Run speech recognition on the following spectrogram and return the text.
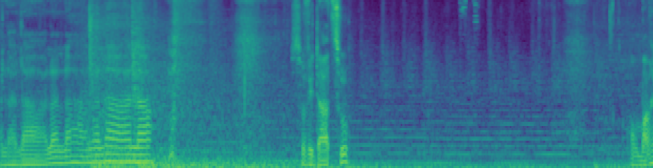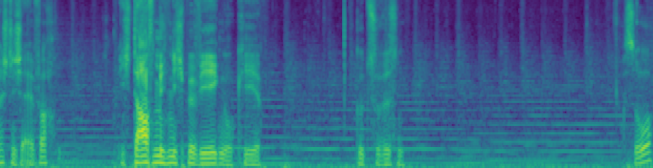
Schalalalalala. So wie dazu. Warum mache ich nicht einfach? Ich darf mich nicht bewegen, okay. Gut zu wissen. So.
